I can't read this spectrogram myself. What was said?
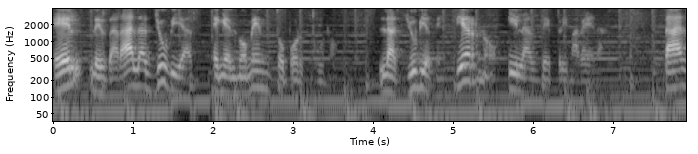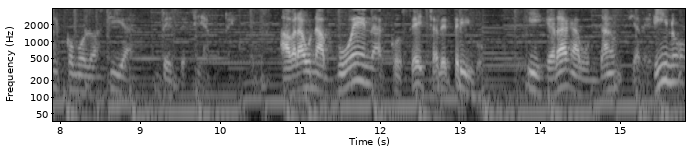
Él les dará las lluvias en el momento oportuno, las lluvias de invierno y las de primavera, tal como lo hacía desde siempre habrá una buena cosecha de trigo y gran abundancia de vino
